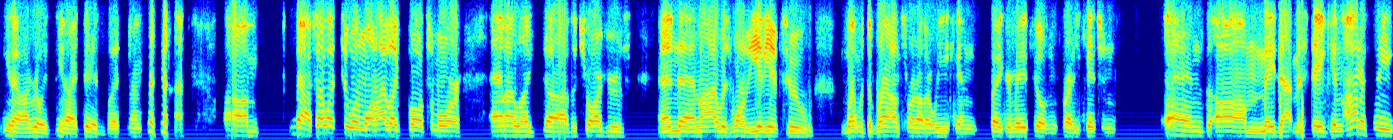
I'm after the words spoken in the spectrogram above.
you know, I really, you know, I did. But um, no, so I went two and one. I liked Baltimore, and I liked uh, the Chargers, and then I was one of the idiots who went with the Browns for another week, and Baker Mayfield and Freddie Kitchens and um, made that mistake. And honestly,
